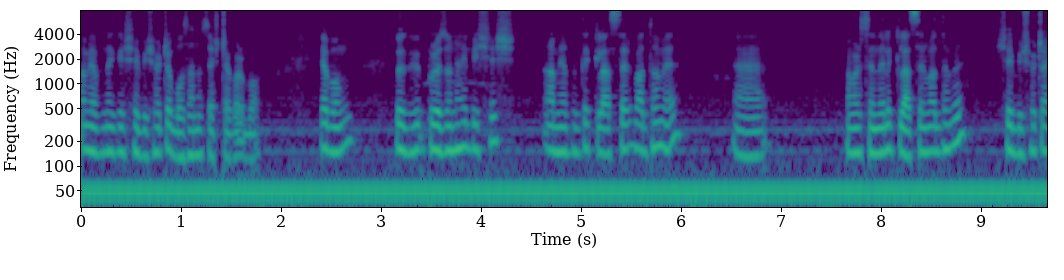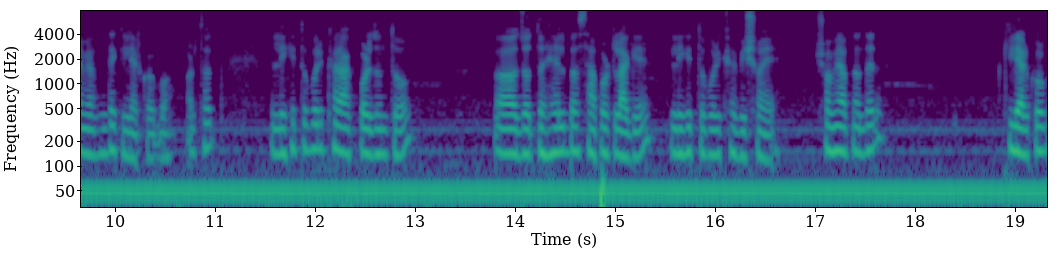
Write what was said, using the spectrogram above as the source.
আমি আপনাকে সেই বিষয়টা বোঝানোর চেষ্টা করব। এবং যদি প্রয়োজন হয় বিশেষ, আমি আপনাদের ক্লাসের মাধ্যমে আমার চ্যানেলে ক্লাসের মাধ্যমে সেই বিষয়টা আমি আপনাদের ক্লিয়ার করব। অর্থাৎ লিখিত পরীক্ষার আগ পর্যন্ত যত হেল্প বা সাপোর্ট লাগে লিখিত পরীক্ষা বিষয়ে, সবই আপনাদের ক্লিয়ার করব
